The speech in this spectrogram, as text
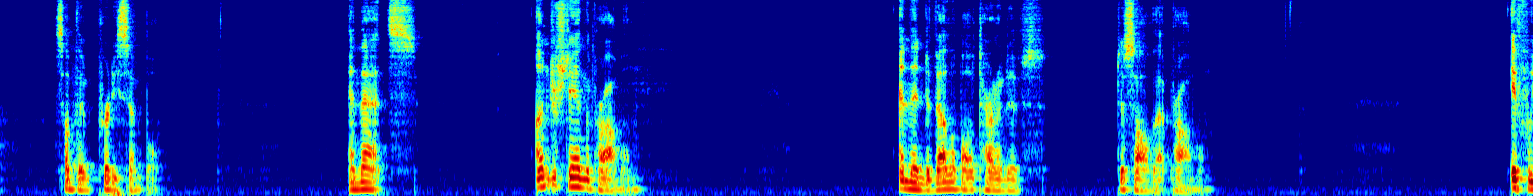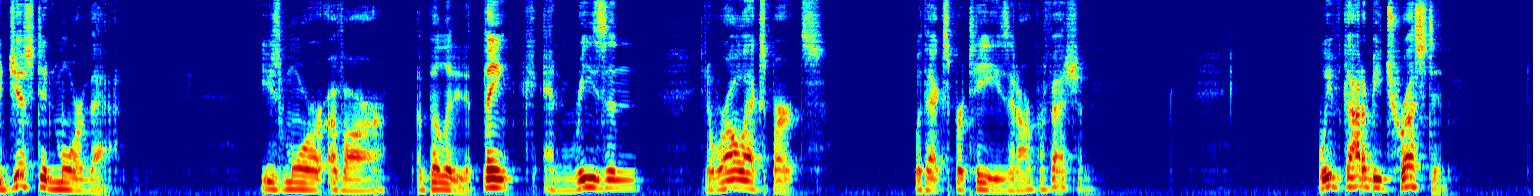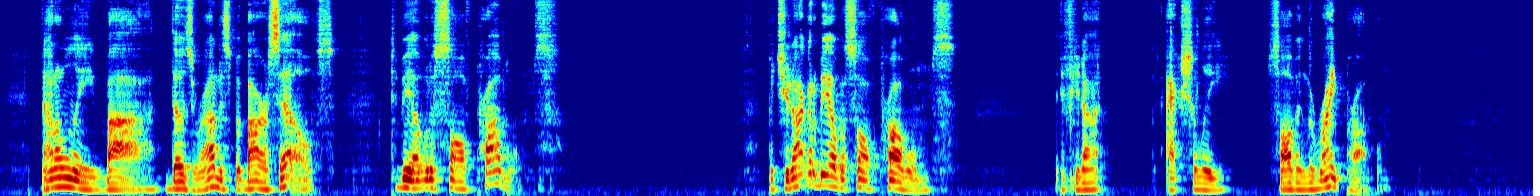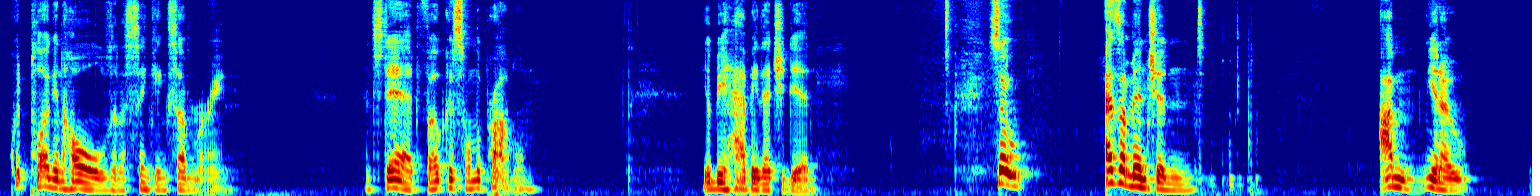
something pretty simple. And that's understand the problem and then develop alternatives to solve that problem. If we just did more of that, use more of our ability to think and reason know, we're all experts with expertise in our profession. We've got to be trusted, not only by those around us, but by ourselves to be able to solve problems. But you're not going to be able to solve problems if you're not actually solving the right problem. Quit plugging holes in a sinking submarine. Instead, focus on the problem. You'll be happy that you did. So, as I mentioned, I'm, you know,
